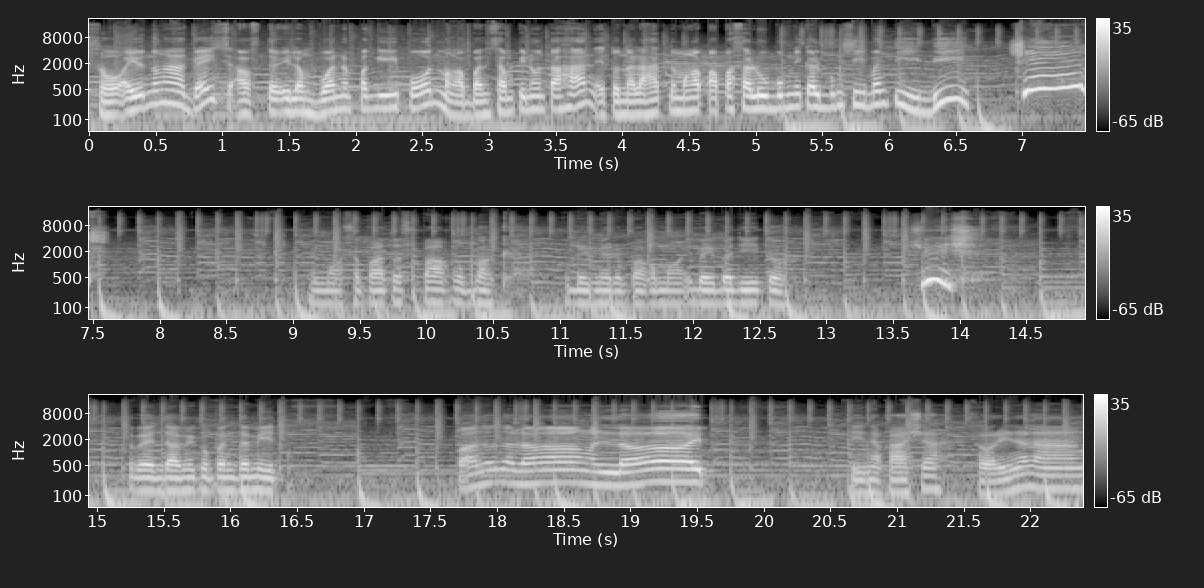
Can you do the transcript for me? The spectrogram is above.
So ayun na nga guys, after ilang buwan ng pag-iipon, mga bansang pinuntahan, ito na lahat ng mga papasalubong ni Kalbong Siman TV. Sheesh! May mga sapatos pa ako, bag. Sabay meron pa ako mga iba-iba dito. Sheesh! Sabay ang dami ko pang damit. Paano na lang ang life? Di na kasya. Sorry na lang.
